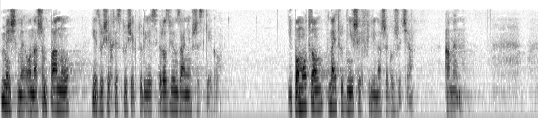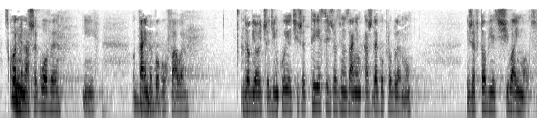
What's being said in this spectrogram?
Myślmy o naszym Panu Jezusie Chrystusie, który jest rozwiązaniem wszystkiego i pomocą w najtrudniejszej chwili naszego życia. Amen. Skłońmy nasze głowy i oddajmy Bogu chwałę. Drogi Ojcze, dziękuję Ci, że Ty jesteś rozwiązaniem każdego problemu i że w Tobie jest siła i moc.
